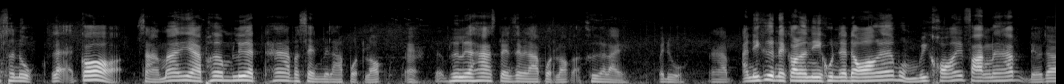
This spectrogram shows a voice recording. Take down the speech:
ตรสนุก และก็สามารถที่จะเพิ่มเลือด 5%เวลาปลดล็อกอะเพิ่มเลือด5%เวลาปลดล็อกคืออะไรไปดู นะครับอันนี้คือในกรณีคุณจะดองนะผมวิเคราะห์ให้ฟังนะครับ เดี๋ยวจะ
